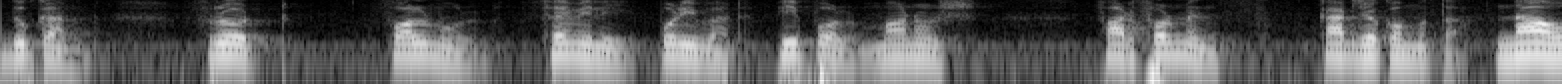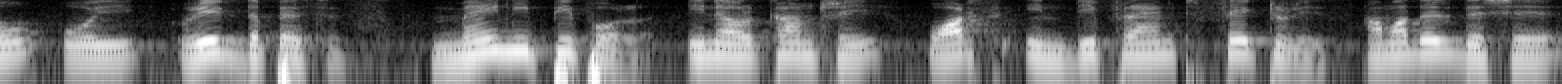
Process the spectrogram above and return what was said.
দোকান, ফ্রুট, ফলমূল, ফ্যামিলি, পরিবার, পিপল, মানুষ, পারফরমেন্স, কার্যক্ষমতা। Now we read the passage. Many people in our country works in different factories আমাদের দেশে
